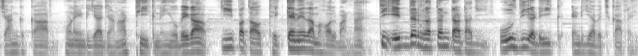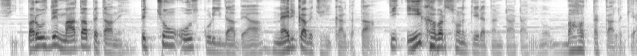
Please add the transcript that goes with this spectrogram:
ਜੰਗ ਕਾਰਨ ਹੁਣ ਇੰਡੀਆ ਜਾਣਾ ਠੀਕ ਨਹੀਂ ਹੋਵੇਗਾ। ਕੀ ਪਤਾ ਉੱਥੇ ਕਿਵੇਂ ਦਾ ਮਾਹੌਲ ਬਣਨਾ ਹੈ। ਤੇ ਇੱਧਰ ਰਤਨ ਟਾਟਾ ਜੀ, ਉਸ ਦੀ ਅਡੀਕ ਇੰਡੀਆ ਵਿੱਚ ਕਰ ਰਹੇ ਸੀ। ਪਰ ਉਸ ਦੇ ਮਾਤਾ-ਪਿਤਾ ਨੇ ਪਿੱਛੋਂ ਉਸ ਕੁੜੀ ਦਾ ਵਿਆਹ ਅਮਰੀਕਾ ਵਿੱਚ ਹੀ ਕਰ ਦਿੱਤਾ ਤੇ ਇਹ ਖਬਰ ਸੁਣ ਕੇ ਰਤਨ ਟਾਟਾ ਜੀ ਨੂੰ ਬਹੁਤ ਧੱਕਾ ਲੱਗਿਆ।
